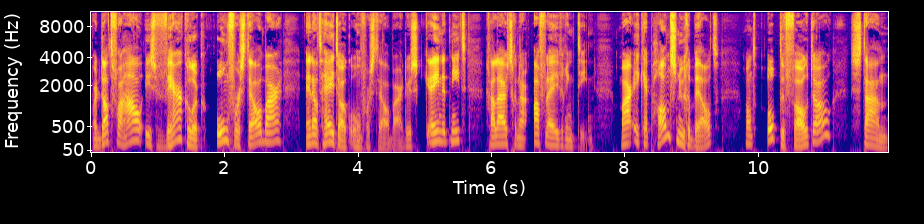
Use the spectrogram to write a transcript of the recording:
Maar dat verhaal is werkelijk onvoorstelbaar. En dat heet ook onvoorstelbaar. Dus ken je het niet? Ga luisteren naar aflevering 10. Maar ik heb Hans nu gebeld, want op de foto staan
